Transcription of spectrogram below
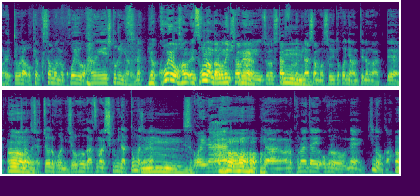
あれってほら、お客様の声を反映しとるんやろうね。いや、声をは、えそうなんだろうね、きっ多とね。分、そのスタッフの皆さんもそういうところにアンテナがあって、うんちゃんと社長の方に情報が集まる仕組みになっとんがじゃない、うん。すごいね。う いや、あの、この間お風呂ね、昨日か、うん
